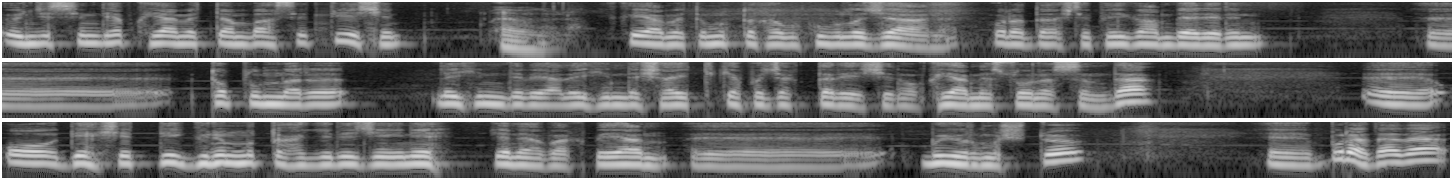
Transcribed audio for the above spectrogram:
öncesinde hep kıyametten bahsettiği için Evet hocam. kıyamette mutlaka vuku bulacağını, orada işte peygamberlerin e, toplumları lehinde veya aleyhinde şahitlik yapacakları için o kıyamet sonrasında e, o dehşetli günün mutlaka geleceğini Cenab-ı Hak beyan e, buyurmuştu. E, burada da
